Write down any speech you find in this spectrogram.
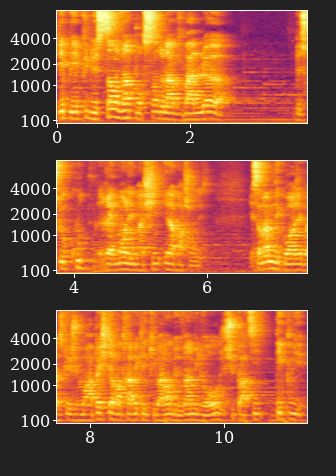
J'ai payé plus de 120% de la valeur de ce que coûtent réellement les machines et la marchandise. Et ça m'a même découragé parce que je me rappelle, j'étais rentré avec l'équivalent de 20 000 euros. Je suis parti dépouillé.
